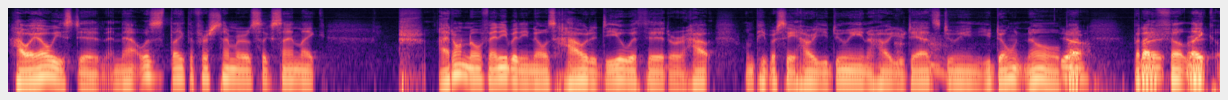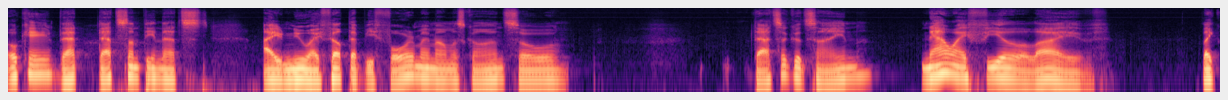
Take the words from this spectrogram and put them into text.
how I always did. And that was like the first time where it was like sign like I don't know if anybody knows how to deal with it or how when people say how are you doing or how your dad's doing, you don't know. Yeah, But but I felt right. like okay, that that's something that's I knew I felt that before my mom was gone, so that's a good sign. Now I feel alive. Like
